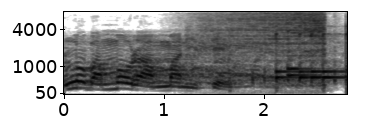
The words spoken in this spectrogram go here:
Loba Mora Manise.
